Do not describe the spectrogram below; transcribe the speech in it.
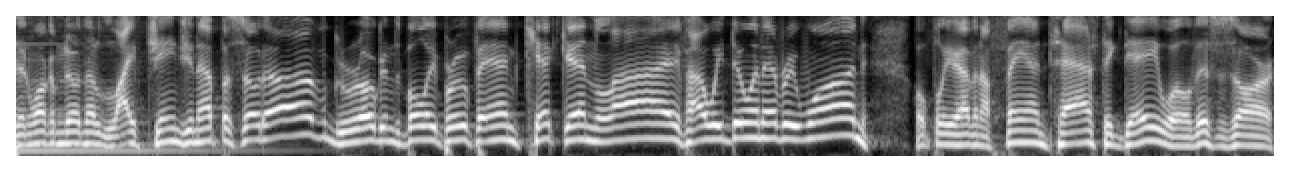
And welcome to another life-changing episode of Grogan's Bully Proof and Kickin' Life. How we doing, everyone? Hopefully you're having a fantastic day. Well, this is our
